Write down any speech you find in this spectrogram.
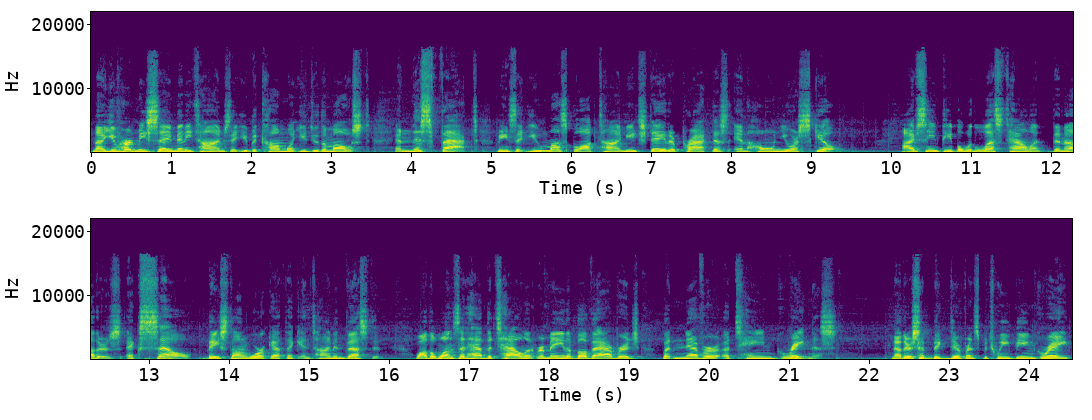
Now, you've heard me say many times that you become what you do the most, and this fact means that you must block time each day to practice and hone your skill. I've seen people with less talent than others excel based on work ethic and time invested, while the ones that have the talent remain above average but never attain greatness. Now, there's a big difference between being great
